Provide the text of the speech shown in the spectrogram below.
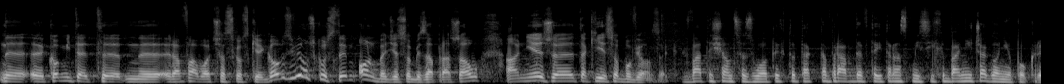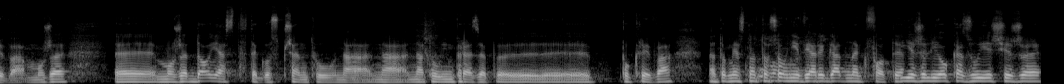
e, e, komitet e, Rafała Trzaskowskiego. W związku z tym on będzie sobie zapraszał, a nie, że taki jest obowiązek. 2000 zł to tak naprawdę w tej transmisji chyba niczego nie pokrywa. Może, może dojazd tego sprzętu na, na, na tą imprezę pokrywa, natomiast no, to są niewiarygodne kwoty. Jeżeli okazuje się, że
